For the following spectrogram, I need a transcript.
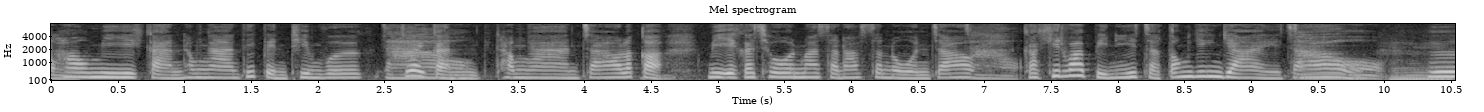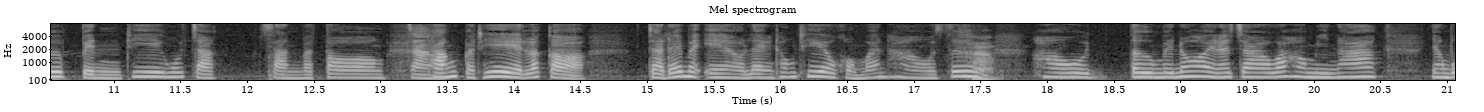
มเฮามีการทำงานที่เป็นทีมเวิร์กเจ้า ช่วยกันทำงานเจ้าแล้วก็มีเอกชนมาสนับสนุนเจ้า เจ้าก็คิดว่าปีนี้จะต้องยิ่งใหญ่เจ้า อืมคือเป็นที่รู้จักสันบะตอง เจ้า ทั้งประเทศแล้วก็จะได้มาแอลแหล่งท่องเที่ยวของบ้านเฮาซึ่งครับ เฮาเติมไปหน้อยนะเจ้าว่าเฮามีนักอย่างโบ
